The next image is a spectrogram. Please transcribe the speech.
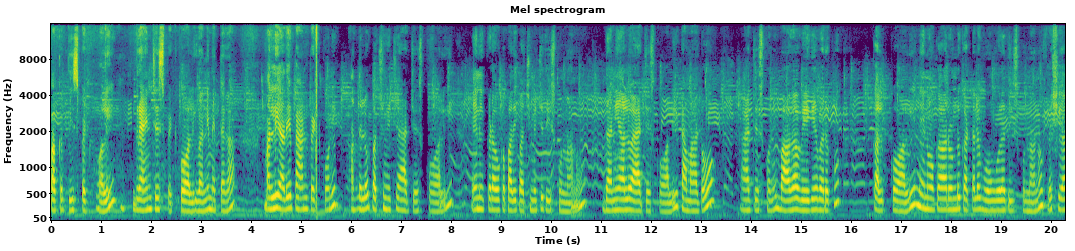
పక్కకు తీసి పెట్టుకోవాలి. గ్రైండ్ చేసి పెట్టుకోవాలి ఇవన్నీ మెత్తగా. మళ్ళీ అదే ప్యాన్ పెట్టుకొని అందులో పచ్చిమిర్చి యాడ్ చేసుకోవాలి. నేను ఇక్కడ ఒక పది పచ్చిమిర్చి తీసుకున్నాను. ధనియాలు యాడ్ చేసుకోవాలి. టమాటో యాడ్ చేసుకొని బాగా వేగే వరకు కలుపుకోవాలి. నేను ఒక రెండు కట్టల గోంగూర తీసుకున్నాను. ఫ్రెష్గా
